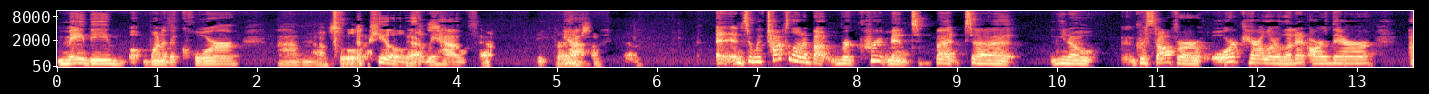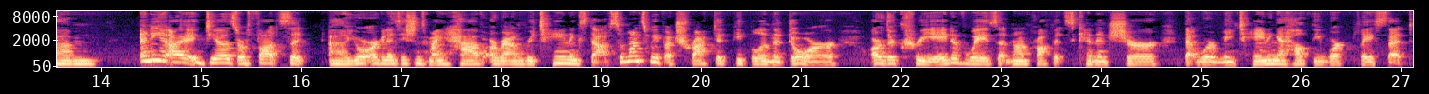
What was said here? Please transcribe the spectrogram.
may be one of the core um, appeals yes. that we have. Yeah, yeah. So. yeah. And, and, so we've talked a lot about recruitment, but uh, you know, Christopher or Carol or Lynette, are there um, any ideas or thoughts that uh, your organizations might have around retaining staff? So once we've attracted people in the door, are there creative ways that nonprofits can ensure that we're maintaining a healthy workplace that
